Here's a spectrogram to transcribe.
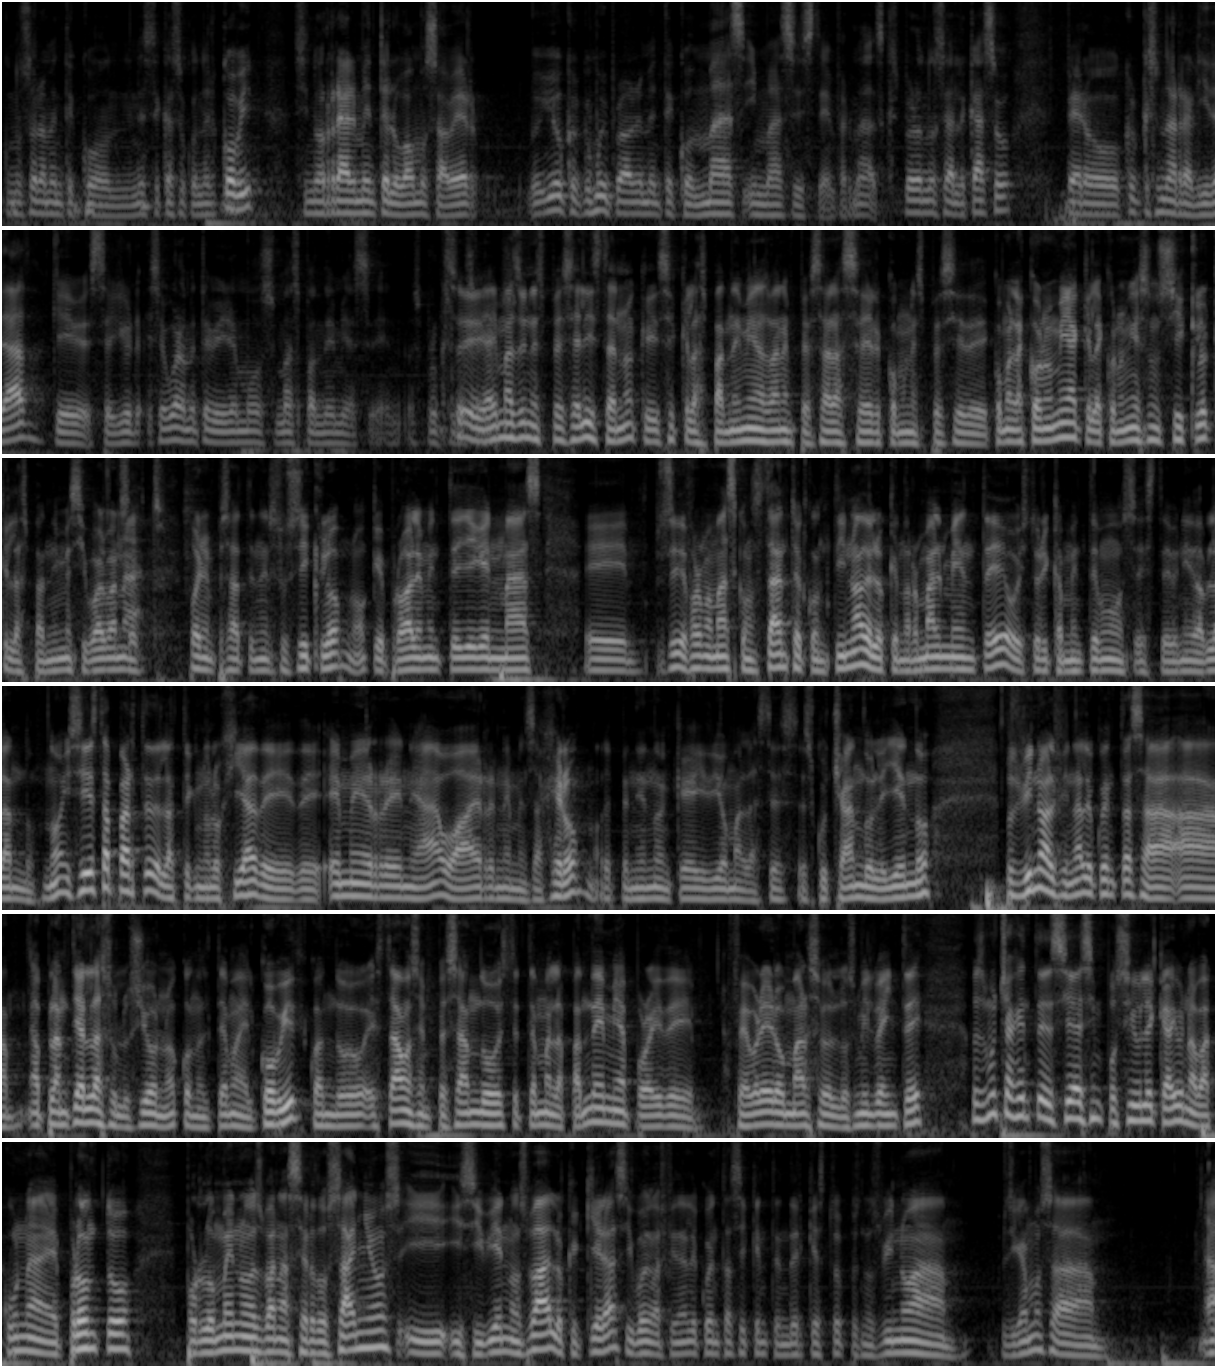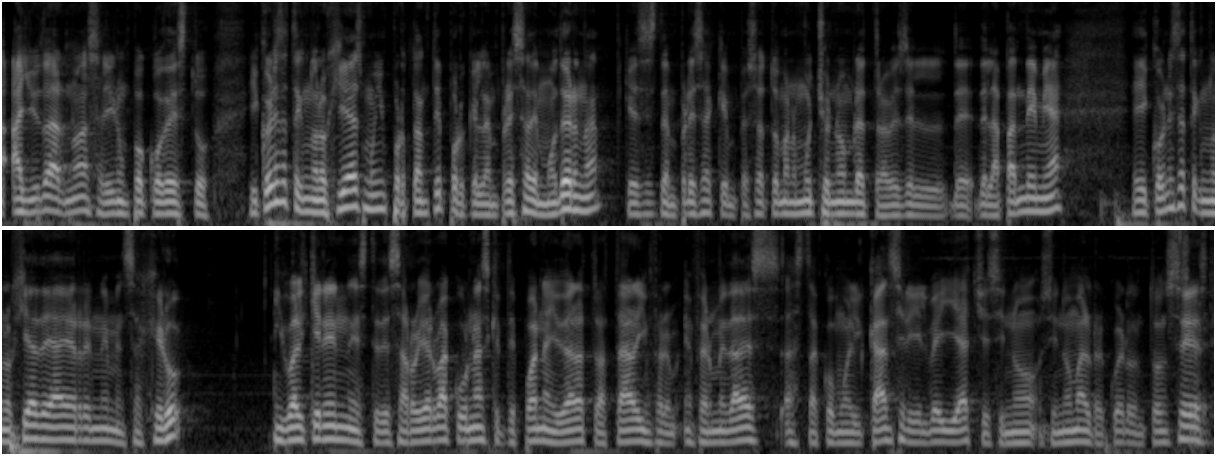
no solamente con, en este caso con el COVID, sino realmente lo vamos a ver yo creo que muy probablemente con más y más este, enfermedades, que espero no sea el caso, pero creo que es una realidad que seguramente viviremos más pandemias en los próximos sí, años. hay más de un especialista, ¿no? Que dice que las pandemias van a empezar a ser como una especie de, como la economía, que la economía es un ciclo, que las pandemias igual van a pueden empezar a tener su ciclo, ¿no? Que probablemente lleguen más, eh, pues sí, de forma más constante o continua de lo que normalmente o históricamente hemos este, venido hablando, ¿no? Y sí, esta parte de la tecnología de, de mRNA o ARN mensajero, ¿no? dependiendo en qué idioma la estés escuchando, leyendo, pues vino al final de cuentas a, plantear la solución, ¿no? Con el tema del COVID, cuando estábamos empezando este tema de la pandemia, por ahí de febrero, marzo del 2020, pues mucha gente decía es imposible que haya una vacuna eh, pronto, por lo menos van a ser dos años y, si bien nos va, lo que quieras, y bueno, al final de cuentas hay que entender que esto pues nos vino a, pues digamos a a ayudar ¿no? a salir un poco de esto. Y con esta tecnología es muy importante porque la empresa de Moderna, que es esta empresa que empezó a tomar mucho nombre a través de, la pandemia, eh, con esta tecnología de ARN mensajero, igual quieren este, desarrollar vacunas que te puedan ayudar a tratar enfermedades hasta como el cáncer y el VIH, si no, si no mal recuerdo. Entonces...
